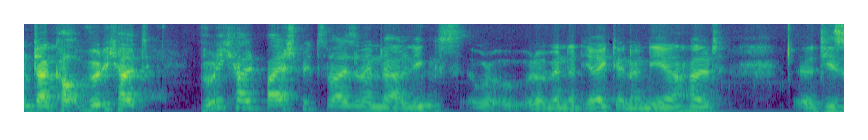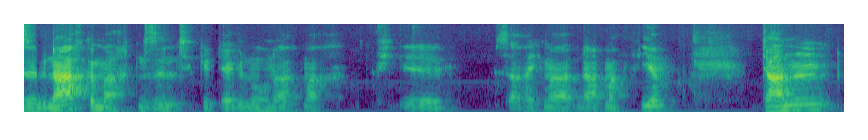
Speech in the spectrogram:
Und dann würde ich halt, würde ich halt beispielsweise, wenn da links oder, oder wenn da direkt in der Nähe halt äh, diese nachgemachten sind, gibt ja genug Nachmach, äh, sag ich mal, Nachmachfirmen, dann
